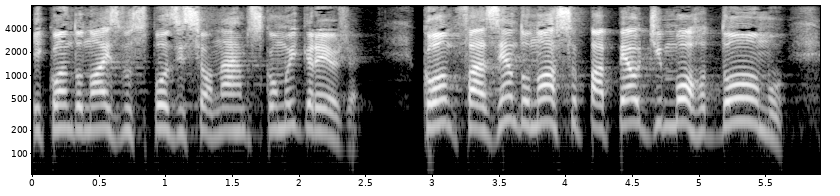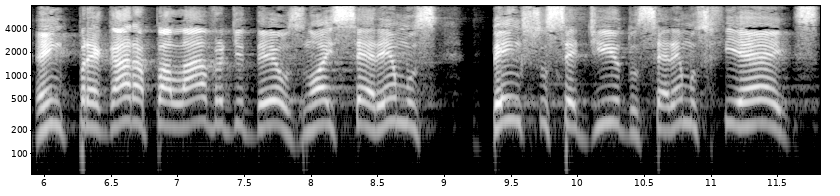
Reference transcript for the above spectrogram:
E quando nós nos posicionarmos como igreja, como, fazendo o nosso papel de mordomo em pregar a palavra de Deus, nós seremos bem-sucedidos, seremos fiéis,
